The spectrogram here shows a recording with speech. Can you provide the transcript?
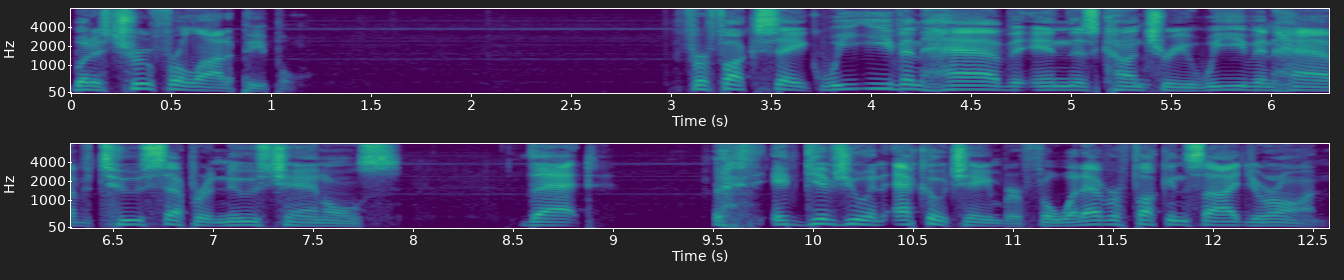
but it's true for a lot of people. for fuck's sake, we even have in this country, we even have two separate news channels that it gives you an echo chamber for whatever fucking side you're on.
